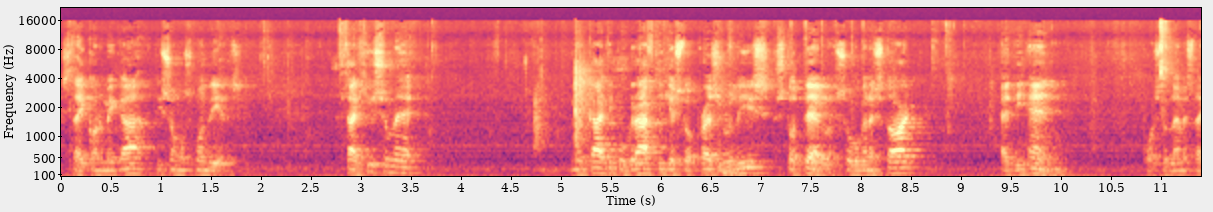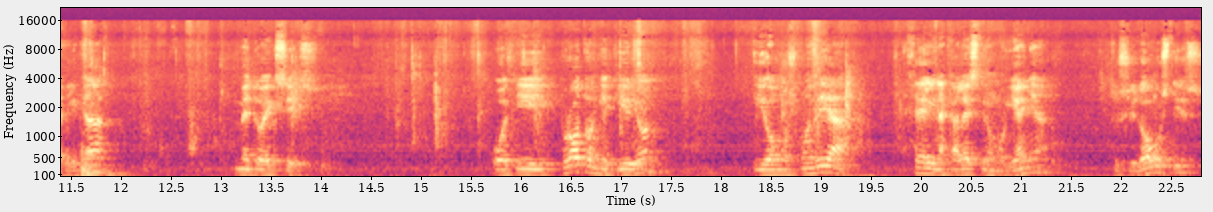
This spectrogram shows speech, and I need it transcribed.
στα οικονομικά της Ομοσπονδίας. Θα αρχίσουμε με κάτι που γράφτηκε στο press release στο τέλος. So we're going to start at the end, πώς το λέμε στα αγγλικά, με το εξής. Ότι πρώτον και κύριον η Ομοσπονδία θέλει να καλέσει την ομογένεια, τους συλλόγους της,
